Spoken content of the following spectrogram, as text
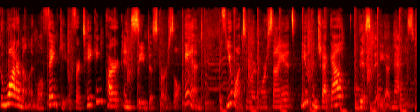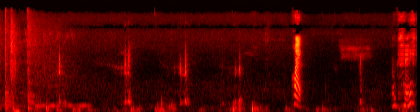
The watermelon will thank you for taking part in seed dispersal. And if you want to learn more science, you can check out this video next. Quiet. Okay.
